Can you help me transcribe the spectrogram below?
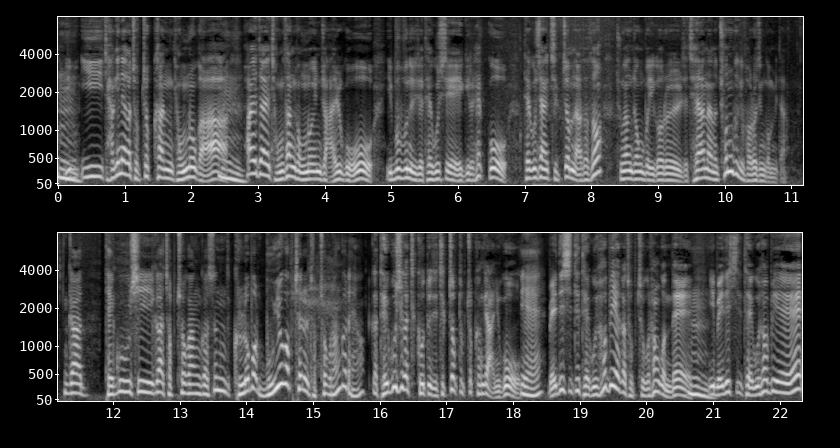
음. 이, 이 자기네가 접촉한 경로가 음. 화이자의 정상 경로인 줄 알고 이 부분을 이제 대구시에 얘기를 했고 대구시장이 직접 나서서 중앙정부 이거를 이제 제안하는 촌극이 벌어진 겁니다. 그러니까 대구시가 접촉한 것은 글로벌 무역업체를 접촉을 한 거네요. 그러니까 대구시가 그것도 이제 직접 접촉한 게 아니고 예. 메디시티 대구 협의회가 접촉을 한 건데 음. 이 메디시티 대구 협의회에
